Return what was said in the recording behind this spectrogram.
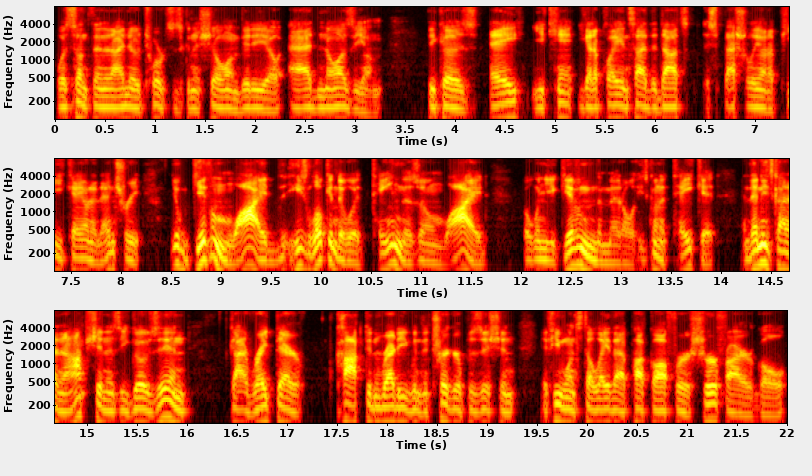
was something that I know Torts is going to show on video ad nauseum because a you can't you got to play inside the dots, especially on a PK on an entry. You'll give him wide. He's looking to attain the zone wide, but when you give him the middle, he's going to take it, and then he's got an option as he goes in, guy right there, cocked and ready with the trigger position if he wants to lay that puck off for a surefire goal.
